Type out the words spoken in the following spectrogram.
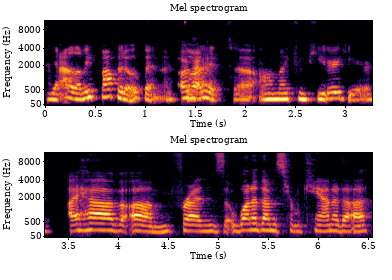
Yeah, let me pop it open. I've got it uh, on my computer here. I have um, friends. One of them's from Canada,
